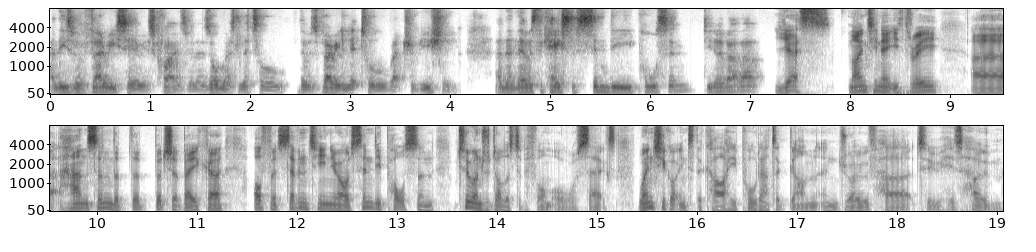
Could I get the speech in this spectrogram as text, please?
And these were very serious crimes, but there was almost little, there was very little retribution. And then there was the case of Cindy Paulson. Do you know about that? Yes, 1983. Uh, Hansen, the, the butcher baker, offered 17 year old Cindy Paulson $200 to perform oral sex. When she got into the car, he pulled out a gun and drove her to his home.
